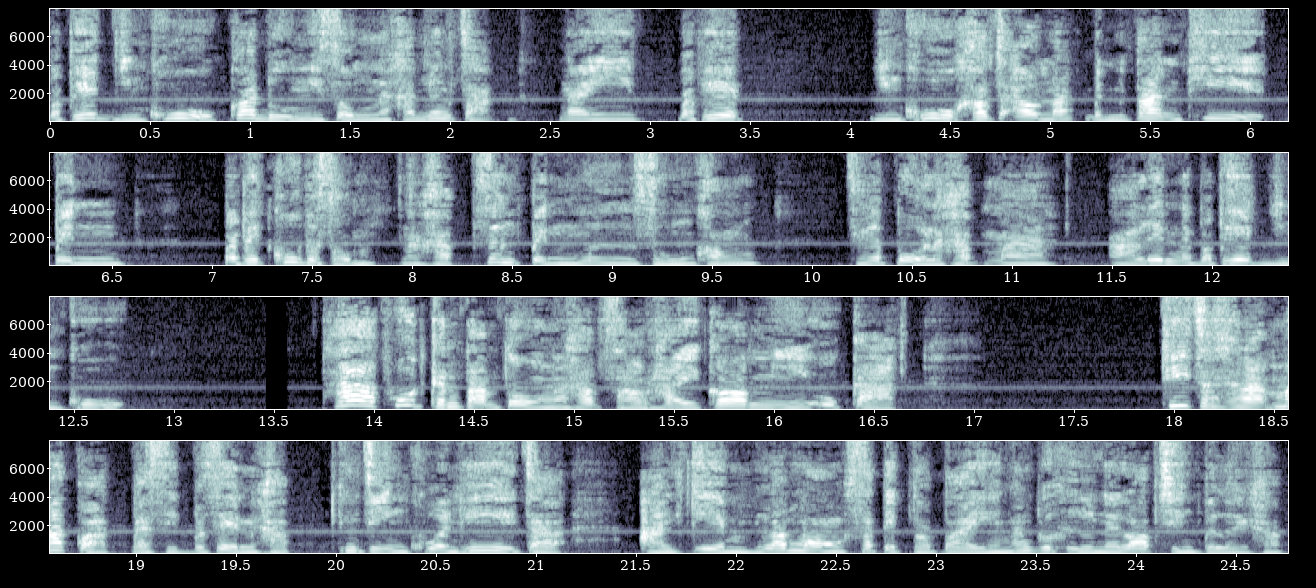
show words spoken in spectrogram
ประเภทหญิงคู่ก็ดูมีทรงนะครับ เนื่องจากในประเภทหญิงคู่เขาจะเอานักแบดมินตันที่เป็นประเภทคู่ผสมนะครับ ซึ่งเป็นมือสูงของสิงคโปร์แหละครับ มาอ่าเล่นในประเภทหญิงคู่ ถ้าพูดกันตามตรงนะครับ สาวไทยก็มีโอกาสที่จะชนะมากกว่า 80%ครับ จริงๆ ควรที่จะ อ่านเกมแล้วมองสเต็ปต่อไป นั่นก็คือในรอบชิงไปเลยครับ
